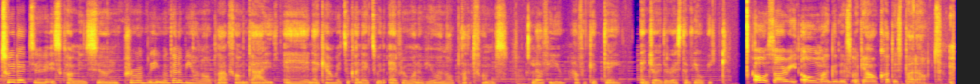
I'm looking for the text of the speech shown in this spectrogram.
Twitter too is coming soon. Probably we're gonna be on all platforms, guys, and I can't wait to connect with every one of you on all platforms. Love you. Have a good day. Enjoy the rest of your week. Oh, sorry. Oh my goodness. Okay, I'll cut this part out.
